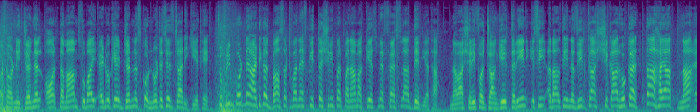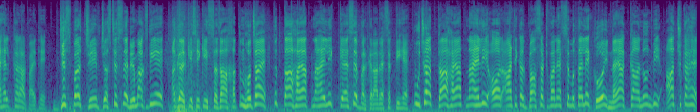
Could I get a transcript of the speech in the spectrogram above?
अटॉर्नी जनरल और तमाम सुबाई एडवोकेट जनरल को नोटिस जारी किए थे। सुप्रीम कोर्ट ने आर्टिकल बासठ वन एफ़ की तशरी आरोप पनामा केस में फैसला दे दिया था। नवाज़ शरीफ और जहांगीर तरीन इसी अदालती नजीर का शिकार होकर ताहयात नाअहल करार पाए थे। जिस पर चीफ जस्टिस ने रिमार्क्स दिए, अगर किसी की सजा खत्म हो जाए तो ताहयात नाहली कैसे बरकरार रह सकती है? पूछा, ताहयात नाहली और आर्टिकल बासठ वन एफ़ ऐसी मुतलिक कोई नया कानून भी आ चुका है?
